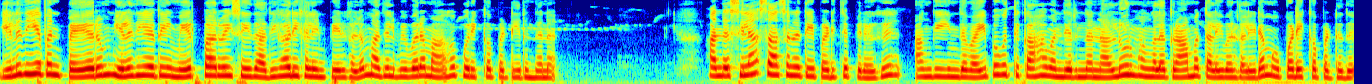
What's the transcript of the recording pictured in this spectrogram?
எழுதியவன் பெயரும் எழுதியதை மேற்பார்வை செய்த அதிகாரிகளின் பெயர்களும் அதில் விவரமாக பொறிக்கப்பட்டிருந்தன அந்த சிலா சாசனத்தை படித்த பிறகு அங்கு இந்த வைபவத்துக்காக வந்திருந்த நல்லூர் மங்கல கிராம தலைவர்களிடம் ஒப்படைக்கப்பட்டது.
